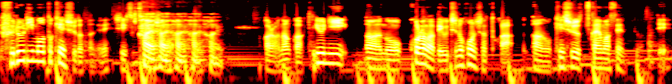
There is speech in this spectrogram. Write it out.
フルリモート研修だったんだよね、新卒研修。はいはいはいはい、はい。だからなんか急にあのコロナでうちの本社とかあの研修使えませんってなって、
